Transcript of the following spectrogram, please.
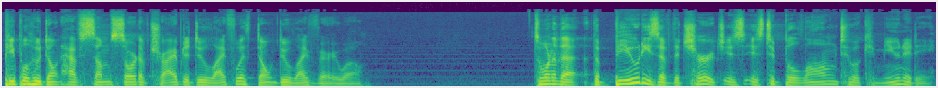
people who don't have some sort of tribe to do life with don't do life very well. So, one of the, the beauties of the church is, is to belong to a community,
